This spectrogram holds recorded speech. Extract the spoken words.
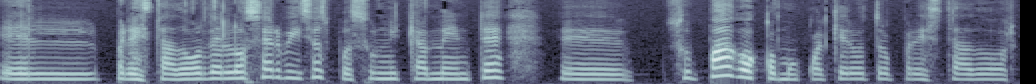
el prestador de los servicios, pues únicamente eh, su pago como cualquier otro prestador.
